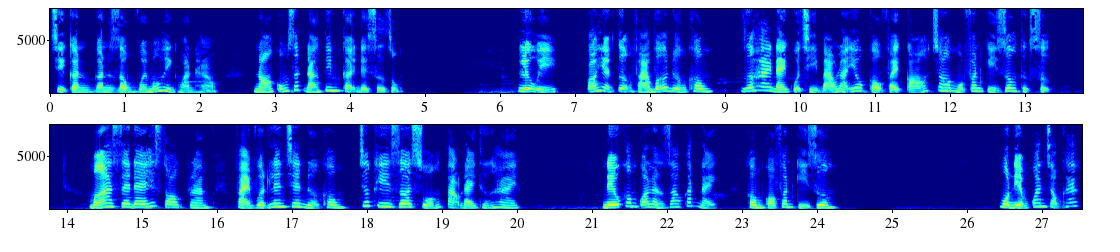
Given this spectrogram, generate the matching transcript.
chỉ cần gần giống với mẫu hình hoàn hảo, nó cũng rất đáng tin cậy để sử dụng. Lưu ý, có hiện tượng phá vỡ đường không giữa hai đáy của chỉ báo là yêu cầu phải có cho một phân kỳ dương thực sự. MACD histogram phải vượt lên trên đường không trước khi rơi xuống tạo đáy thứ hai. Nếu không có lần giao cắt này, không có phân kỳ dương. Một điểm quan trọng khác,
